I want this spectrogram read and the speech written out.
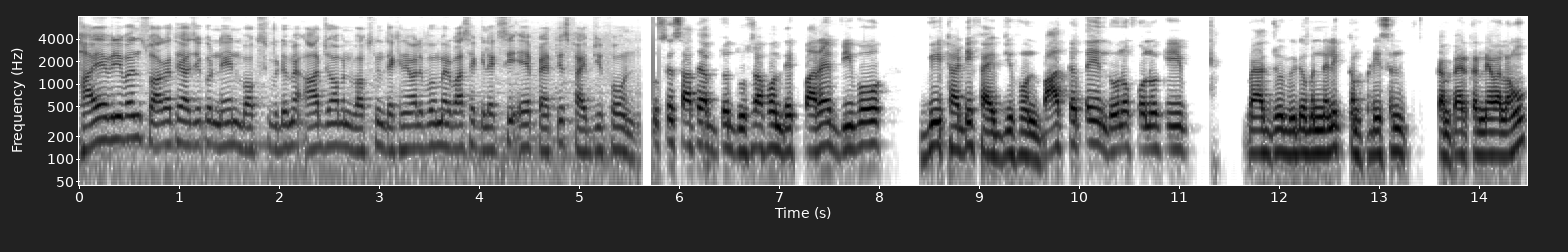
हाय एवरीवन स्वागत है आज एक नए अनबॉक्सिंग वीडियो में। आज जो आप अनबॉक्सिंग देखने वाले वो मेरे पास है गैलेक्सी ए पैंतीस फाइव जी फ़ोन उसके साथ आप जो दूसरा फ़ोन देख पा रहे हैं Vivo V thirty five G phone बात करते हैं इन दोनों फोनों की, मैं जो वीडियो बनने वाली कंपटीशन कंपेयर करने वाला हूँ।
